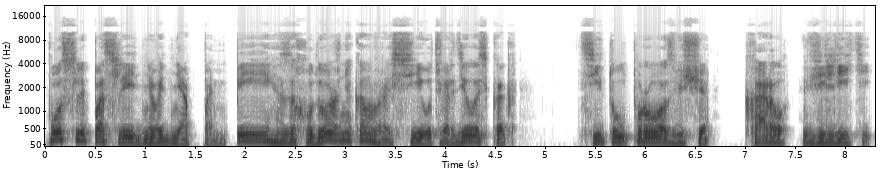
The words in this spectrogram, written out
После последнего дня Помпеи за художником в России утвердилось как титул прозвища Карл Великий.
